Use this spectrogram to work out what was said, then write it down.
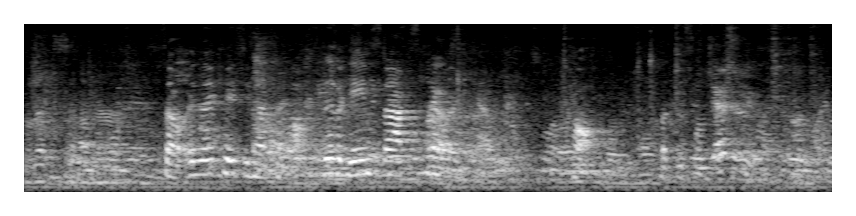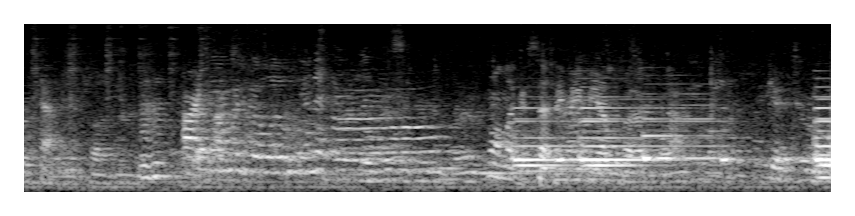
So that's another. So in that case, you'd have to, the other GameStops or like call. But this one's just online chat. Mm-hmm. All right, so I'm gonna do a little, Well, like I said, they may be able to get it to a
